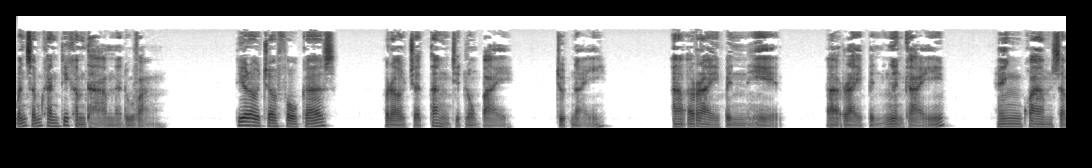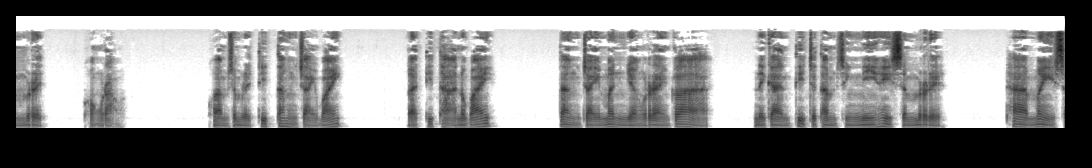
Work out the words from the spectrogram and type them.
มันสำคัญที่คำถามนะดูฟัง ที่เราจะโฟกัส เราจะตั้งจิตลงไป จุดไหน อะไรเป็นเหตุ อะไรเป็นเงื่อนไข แห่งความสำเร็จของเรา ความสำเร็จที่ตั้งใจไว้อธิษฐานเอาไว้ ตั้งใจมั่นอย่างแรงกล้า ในการที่จะทำสิ่งนี้ให้สำเร็จ ถ้าไม่ส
